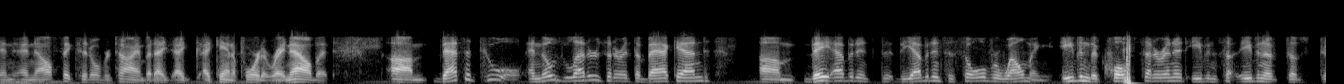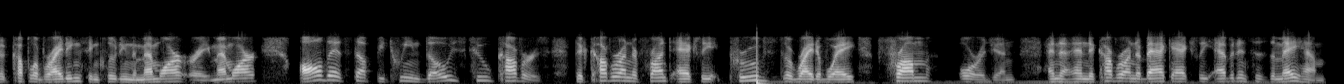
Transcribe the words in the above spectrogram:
and, and I'll fix it over time, but I, I, I can't afford it right now. But um, that's a tool, and those letters that are at the back end, um, they evidence the, evidence is so overwhelming. Even the quotes that are in it, even even a, a couple of writings, including the memoir or a memoir, all that stuff between those two covers. The cover on the front actually proves the right of way from origin, and and the cover on the back actually evidences the mayhem.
